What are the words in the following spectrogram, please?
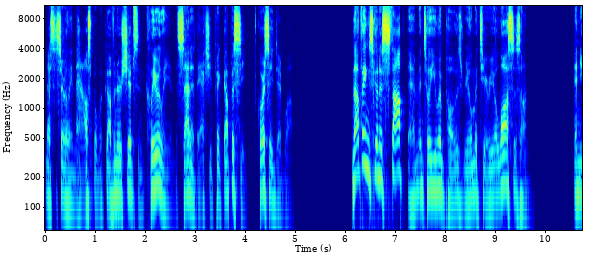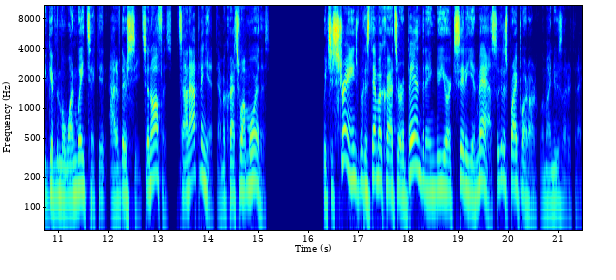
necessarily in the House, but with governorships and clearly in the Senate, they actually picked up a seat. Course, they did well. Nothing's going to stop them until you impose real material losses on them and you give them a one way ticket out of their seats in office. It's not happening yet. Democrats want more of this, which is strange because Democrats are abandoning New York City in mass. Look at this Breitbart article in my newsletter today.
